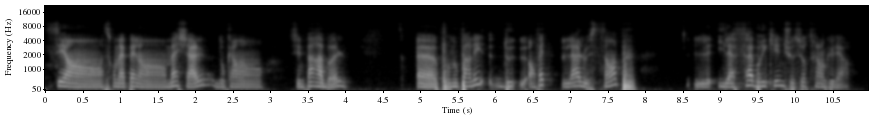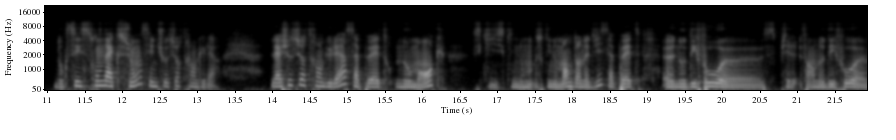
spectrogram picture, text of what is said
C'est un, ce qu'on appelle un machal, donc un, c'est une parabole, euh, pour nous parler de, en fait, là, le simple, il a fabriqué une chaussure triangulaire. Donc, c'est son action, c'est une chaussure triangulaire. La chaussure triangulaire, ça peut être nos manques, ce qui, nous, manque dans notre vie, ça peut être euh, nos défauts, euh, enfin nos défauts euh,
